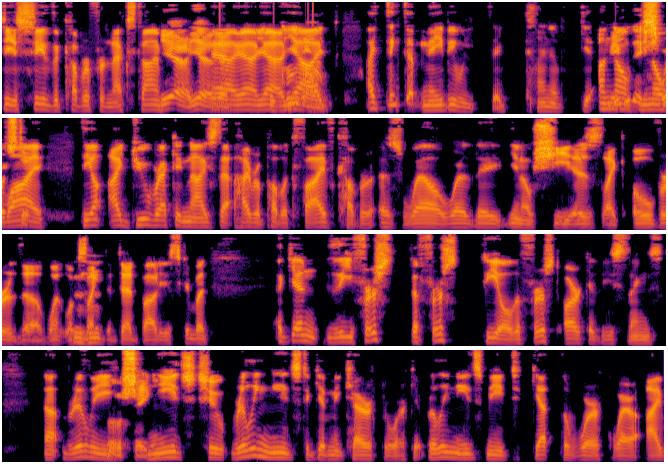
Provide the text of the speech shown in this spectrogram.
Do you see the cover for next time? Yeah, yeah, yeah, yeah. yeah, yeah. the yeah. I, arm. I think that maybe we they kind of get. Uh, no, you know switched it. why? The I do recognize that High Republic Five cover as well, where they, you know, she is like over the what looks Mhm. like the dead body of skin. But again, the first the first deal, the first arc of these things, uh, really A little shaky. needs to really needs to give me character work. It really needs me to get the work where I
